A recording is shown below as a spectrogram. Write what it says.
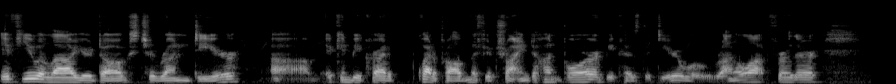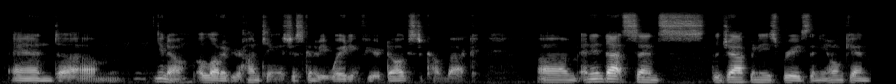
if you allow your dogs to run deer, um, it can be quite a, quite a problem if you're trying to hunt boar because the deer will run a lot further. And, um, you know, a lot of your hunting is just going to be waiting for your dogs to come back. Um, and in that sense, the Japanese breeds, the Nihonken,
